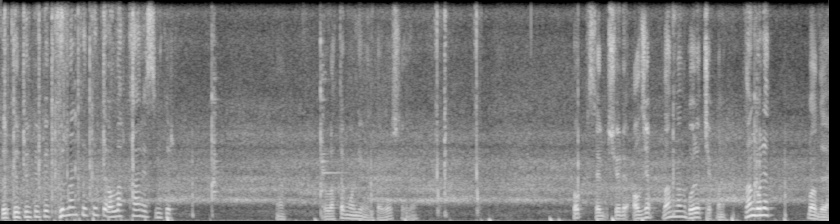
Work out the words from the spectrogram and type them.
Kır kır kır kır kır kır lan kır kır kır Allah kahretsin kır. Heh. Allah'tan gol yemedik arkadaşlar ya. Sen şöyle alacağım. Lan lan gol atacak bana. Lan gol at. Baldı.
